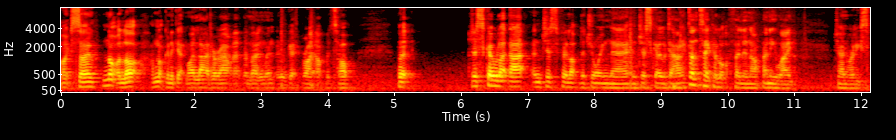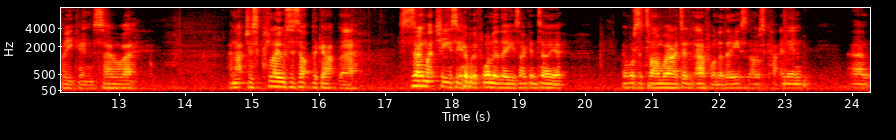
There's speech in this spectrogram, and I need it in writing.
like so. Not a lot. I'm not going to get my ladder out at the moment and get right up the top. But just go like that and just fill up the join there and just go down. It doesn't take a lot of filling up anyway, generally speaking. So, uh, and that just closes up the gap there. So much easier with one of these, I can tell you. There was a time where I didn't have one of these and I was cutting in um,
